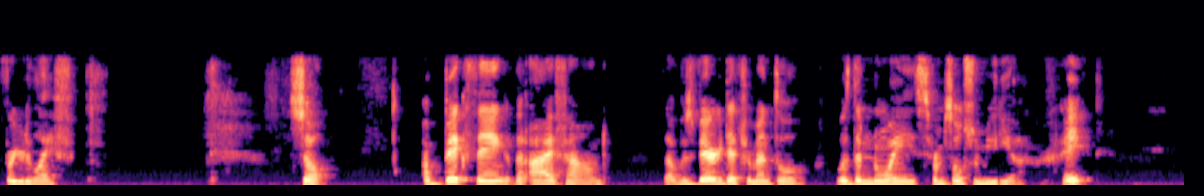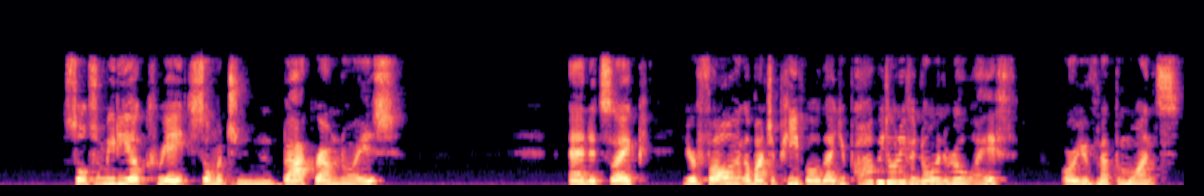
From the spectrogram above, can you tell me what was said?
for your life. So, a big thing that I found that was very detrimental was the noise from social media, right? Social media creates so much background noise, and it's like you're following a bunch of people that you probably don't even know in real life or you've met them once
